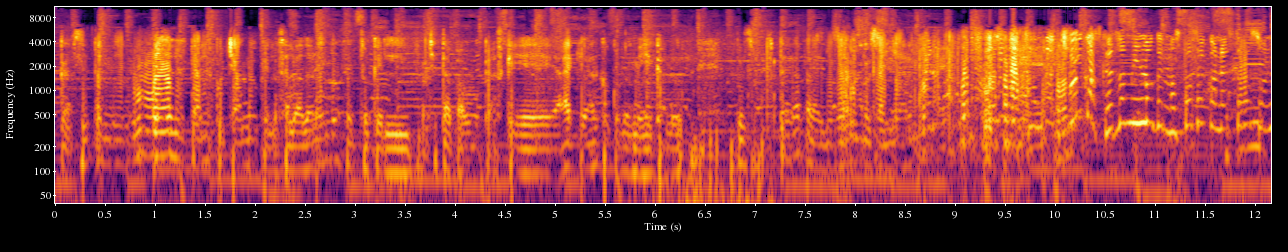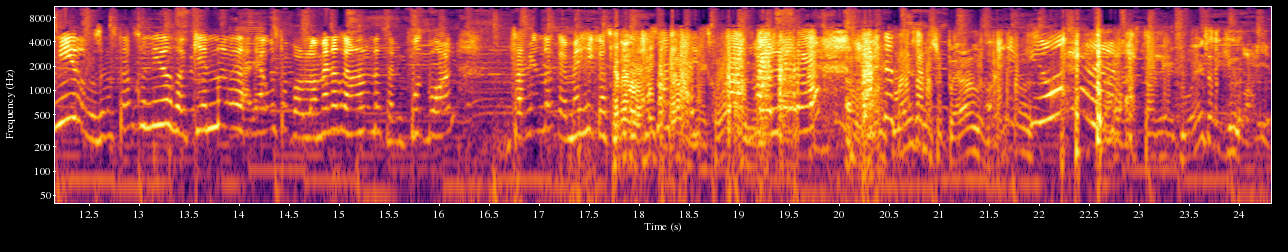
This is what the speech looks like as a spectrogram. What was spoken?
tapabocas. Sí, también. Una vez estar escuchando que los salvadoreños, esto que el pinche tapabocas, que hay que dar con los mexicanos. Pues puta, era para ayudar a reseñar. chicos, que es lo mismo que nos pasa con Estados Unidos. O sea, Estados Unidos, ¿a quién no le daría gusto por lo menos ganarles el fútbol? Sabiendo que México es un país mejor, futbolero. Nos superaron los Oye. ¿qué onda? Influenza dijimos, oye,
